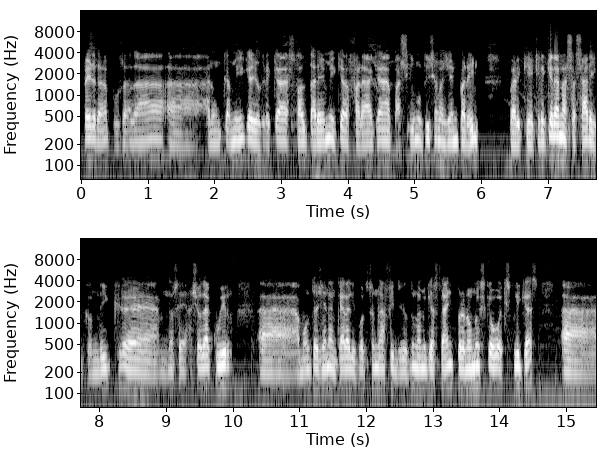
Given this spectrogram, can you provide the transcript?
pedra posada eh, en un camí que jo crec que asfaltarem i que farà que passi moltíssima gent per ell, perquè crec que era necessari, com dic, eh, no sé, això de queer eh, a molta gent encara li pot sonar fins i tot una mica estrany, però només que ho expliques, eh,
